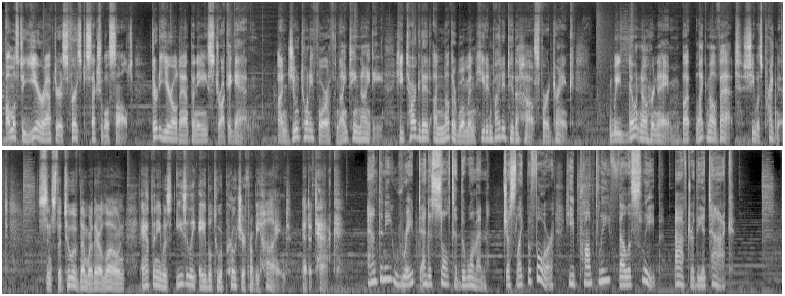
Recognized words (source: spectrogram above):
Almost a year after his first sexual assault, 30 year old Anthony struck again. On June 24, 1990, he targeted another woman he'd invited to the house for a drink. We don't know her name, but like Melvette, she was pregnant. Since the two of them were there alone, Anthony was easily able to approach her from behind and attack. Anthony raped and assaulted the woman. Just like before, he promptly fell asleep after the attack.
